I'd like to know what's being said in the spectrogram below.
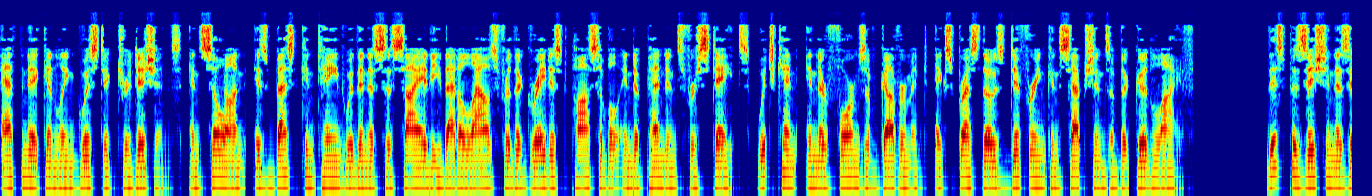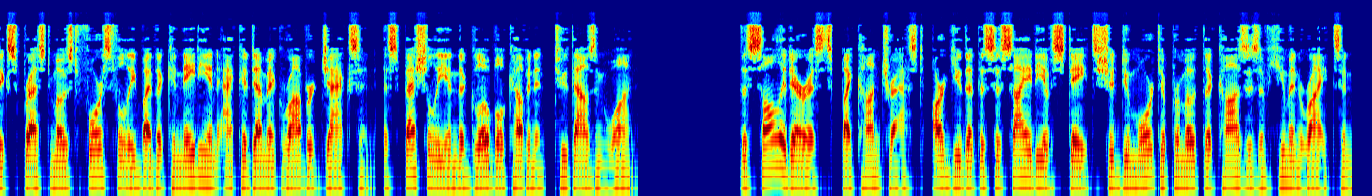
ethnic and linguistic traditions, and so on, is best contained within a society that allows for the greatest possible independence for states, which can, in their forms of government, express those differing conceptions of the good life. This position is expressed most forcefully by the Canadian academic Robert Jackson, especially in The Global Covenant 2001. The solidarists, by contrast, argue that the Society of States should do more to promote the causes of human rights and,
